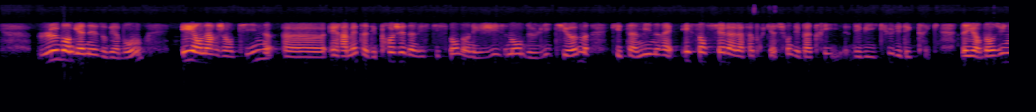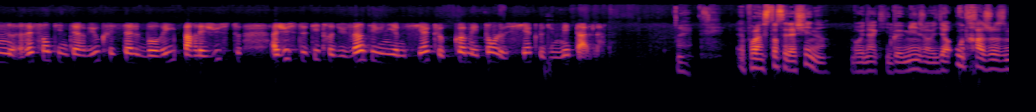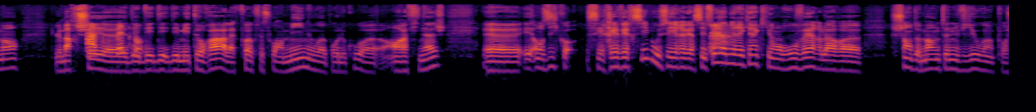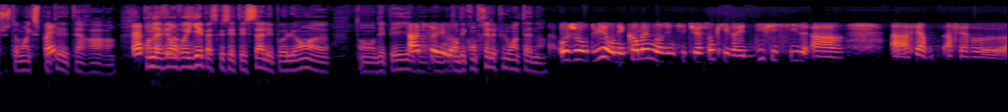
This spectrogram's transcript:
le manganèse au Gabon et en Argentine, euh, Eramet a des projets d'investissement dans les gisements de lithium, qui est un minerai essentiel à la fabrication des batteries des véhicules électriques. D'ailleurs, dans une récente interview, Christelle Bory parlait juste, à juste titre du 21e siècle comme étant le siècle du métal. Pour l'instant, c'est la Chine, Bruna, qui domine, j'ai envie de dire, outrageusement le marché ah, euh, des, des, des, métaux rares, à la fois que ce soit en mine ou euh, pour le coup en raffinage. Euh, et on se dit c'est réversible ou c'est irréversible? C'est les Américains qui ont rouvert leur euh, champ de Mountain View hein, pour justement exploiter les terres rares. Hein. qu'on avait envoyé parce que c'était ça les polluants euh, dans des pays, dans des contrées les plus lointaines. Aujourd'hui, on est quand même dans une situation qui va être difficile à, à faire, à faire,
